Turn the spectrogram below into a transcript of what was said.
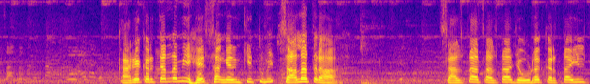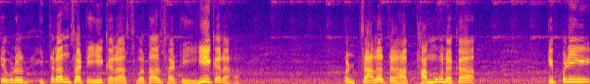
सांगत कार्यकर्त्यांना मी हेच सांगेन की तुम्ही चालत राहा. चालता चालता जेवढं करता येईल तेवढं इतरांसाठीही करा स्वतःसाठीही करा. पण चालत राहा थांबू नका. टिप्पणी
